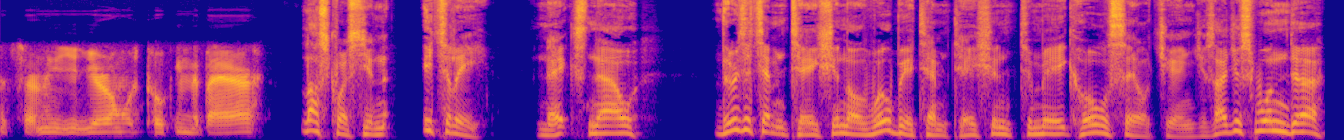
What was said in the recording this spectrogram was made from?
It's certainly you're almost poking the bear. Last question: Italy next. Now, there is a temptation, or will be a temptation, to make wholesale changes. I just wonder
